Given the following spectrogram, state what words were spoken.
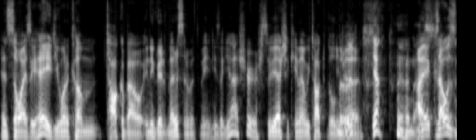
And so I was like, "Hey, do you want to come talk about integrative medicine with me?" And he's like, "Yeah, sure." So he actually came out. We talked a little bit about it. Yeah, I Nice. because I was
